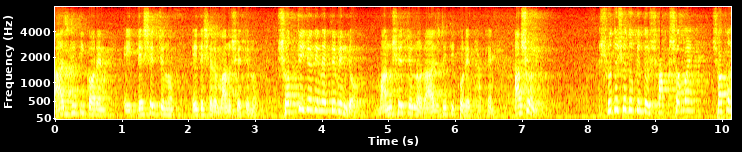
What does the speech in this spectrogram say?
রাজনীতি করেন এই দেশের জন্য, এই দেশের মানুষের জন্য। সত্যি যদি নেতৃবৃন্দ মানুষের জন্য রাজনীতি করে থাকেন, আসুন, শুধু শুধু কিন্তু সবসময় সকল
